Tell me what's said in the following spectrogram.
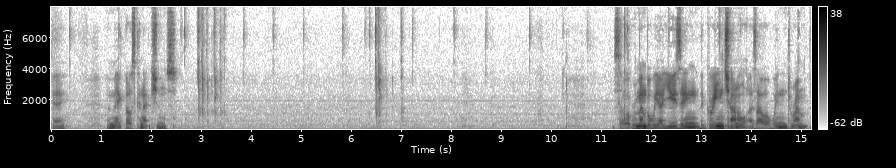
okay and make those connections. So remember we are using the green channel as our wind ramp.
